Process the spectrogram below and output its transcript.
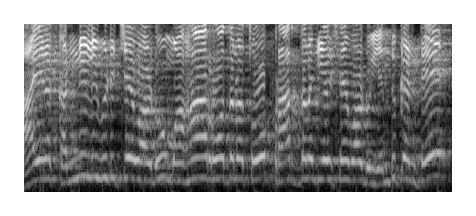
ఆయన కన్నీళ్ళు విడిచేవాడు మహారోధనతో ప్రార్థన చేసేవాడు. ఎందుకంటే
